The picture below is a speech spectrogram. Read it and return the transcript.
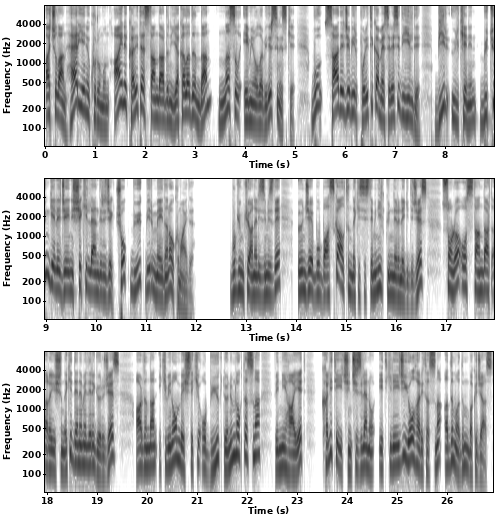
açılan her yeni kurumun aynı kalite standardını yakaladığından nasıl emin olabilirsiniz ki? Bu sadece bir politika meselesi değildi. Bir ülkenin bütün geleceğini şekillendirecek çok büyük bir meydan okumaydı. Bugünkü analizimizde önce bu baskı altındaki sistemin ilk günlerine gideceğiz, sonra o standart arayışındaki denemeleri göreceğiz, ardından 2015'teki o büyük dönüm noktasına ve nihayet kalite için çizilen o etkileyici yol haritasına adım adım bakacağız.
